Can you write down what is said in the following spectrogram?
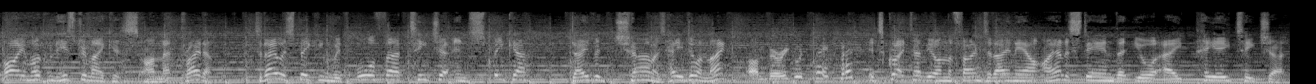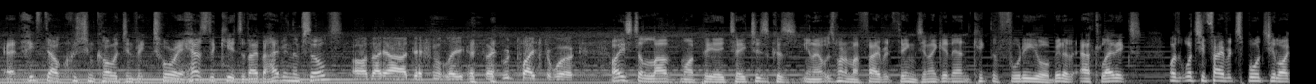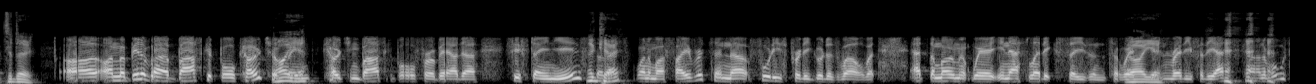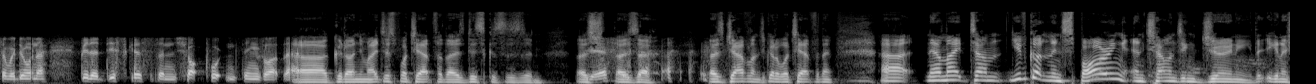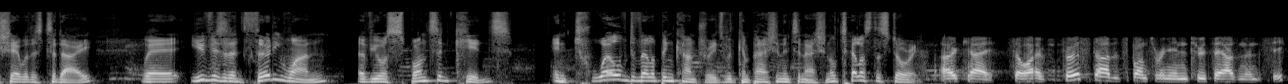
Hi, and welcome to History Makers. I'm Matt Prater. Today we're speaking with author, teacher, and speaker David Chalmers. How you doing, mate? I'm very good, thanks, mate. It's great to have you on the phone today. Now, I understand that you're a PE teacher at Heathdale Christian College in Victoria. How's the kids? Are they behaving themselves? Oh, they are definitely. It's a good place to work. I used to love my PE teachers because, you know, it was one of my favourite things. You know, get out and kick the footy or a bit of athletics. What's your favourite sports you like to do? Uh, I'm a bit of a basketball coach. I've Oh, been yeah. coaching basketball for about uh, 15 years. so Okay. that's one of my favourites. And uh, footy's pretty good as well. But at the moment, we're in athletics season, so we're Oh, yeah. getting ready for the Ash Carnival. So we're doing a bit of discus and shot put and things like that. Uh, good on you, mate. Just watch out for those discuses and those Yes. those uh, those javelins. You've got to watch out for them. Uh, now, mate, um, you've got an inspiring and challenging journey that you're going to share with us today, where you visited 31 of your sponsored kids in 12 developing countries with Compassion International. Tell us the story. Okay, so I first started sponsoring in 2006.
